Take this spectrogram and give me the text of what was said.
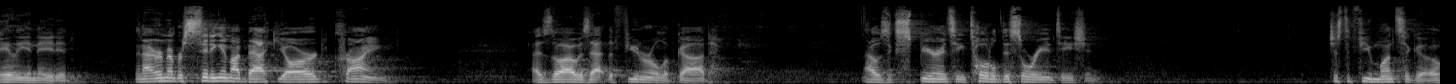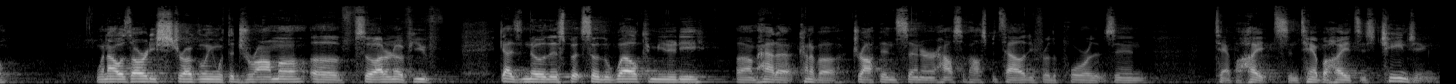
alienated. And I remember sitting in my backyard crying as though I was at the funeral of God. I was experiencing total disorientation. Just a few months ago, when I was already struggling with the drama of, so I don't know if you guys know this, but so the Well community um, had a kind of a drop in center, house of hospitality for the poor that's in Tampa Heights. And Tampa Heights is changing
